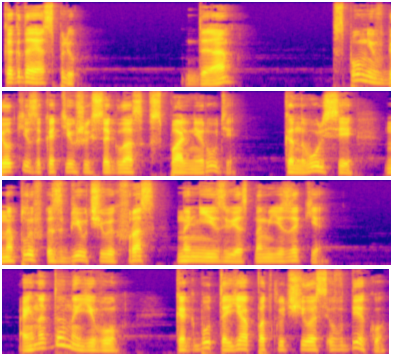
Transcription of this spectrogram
когда я сплю». «Да?» Вспомнив белки закатившихся глаз в спальне Руди, конвульсии, наплыв сбивчивых фраз на неизвестном языке. А иногда наяву, как будто я подключилась в деку,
